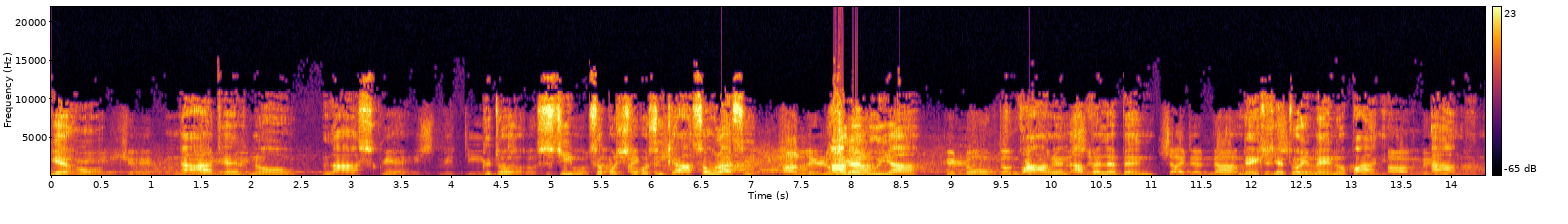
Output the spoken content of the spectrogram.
jeho nádhernou lásku. Kdo s tím, co Boží slovo říká, souhlasí? Haleluja! Chválen a veleben, nech je to jméno páně. Amen.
